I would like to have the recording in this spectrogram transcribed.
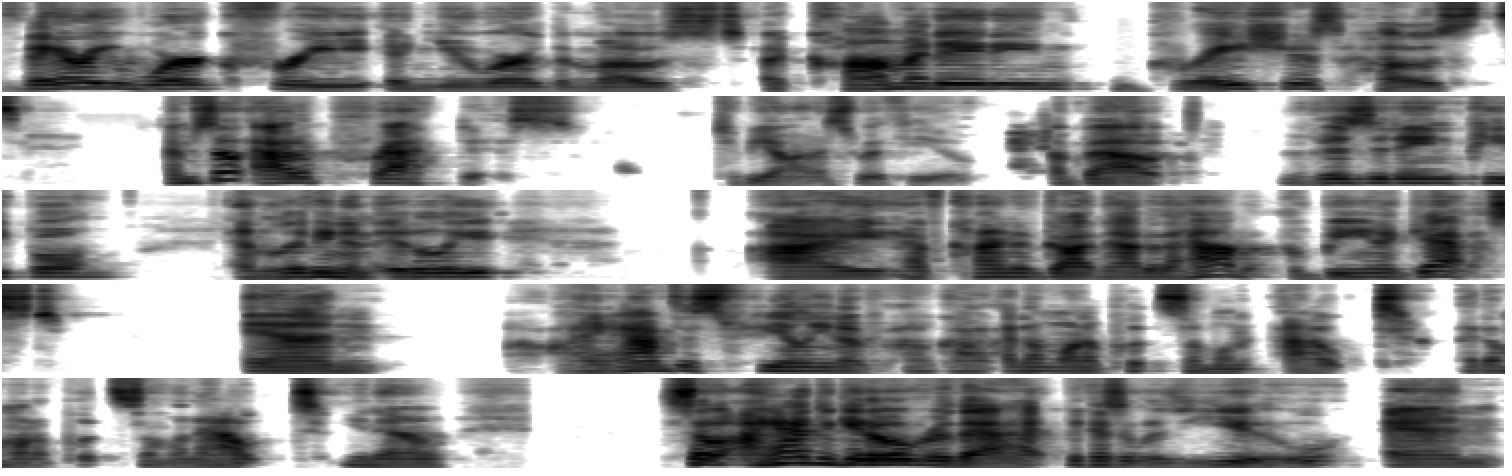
very work free and you were the most accommodating, gracious hosts. I'm so out of practice, to be honest with you, about visiting people and living in Italy. I have kind of gotten out of the habit of being a guest. And I have this feeling of, oh God, I don't want to put someone out. I don't want to put someone out, you know? So I had to get over that because it was you. And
